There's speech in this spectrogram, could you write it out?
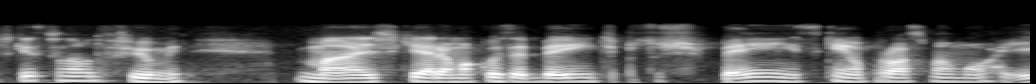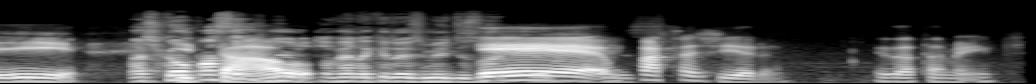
esqueci o nome do filme mas que era uma coisa bem tipo suspense, quem é o próximo a morrer. Acho que é o passageiro, tal. tô vendo aqui 2018. É, o passageiro, exatamente.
